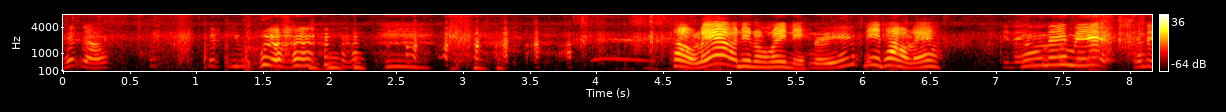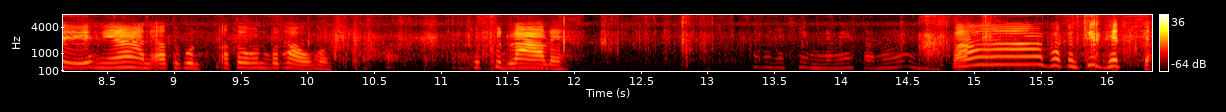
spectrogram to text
เฮ็ดหยัง เฮ็ดพี่เบื่อเท่าแล้วอันนี้น้องน้อยนี่ ไหนนี่เท่าแล้วมึงได้มีอันนี้เนี่ยนี่เอาตัวพุ่นเอาตัวมันบ่เท่าพุ่นจุดขึ้นลาเลยจะทิมได้ไหมสาวน้อยป้าพากันเก็บเห็ดจ้ะ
